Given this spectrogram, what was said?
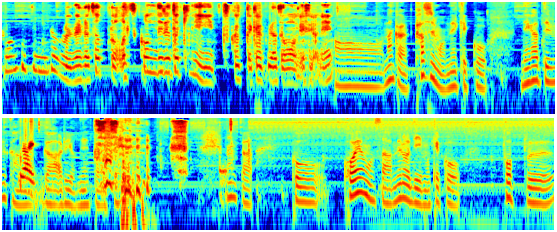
基本的に多分なんかちょっと落ち込んでる時に作った曲だと思うんですよね。あーなんか歌詞もね結構ネガティブ感があるよねと思って。なんかこう声もさメロディーも結構ポップ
